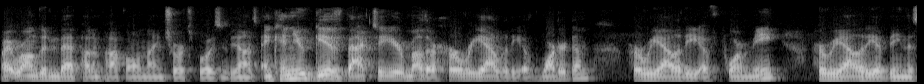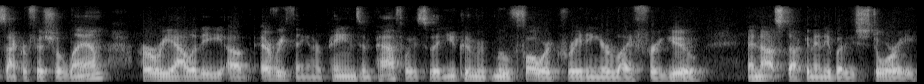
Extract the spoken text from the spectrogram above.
Right, wrong, good and bad, POD and POC, all nine shorts, boys and beyonds. And can you give back to your mother her reality of martyrdom, her reality of poor me, her reality of being the sacrificial lamb, her reality of everything and her pains and pathways so that you can move forward creating your life for you and not stuck in anybody's story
